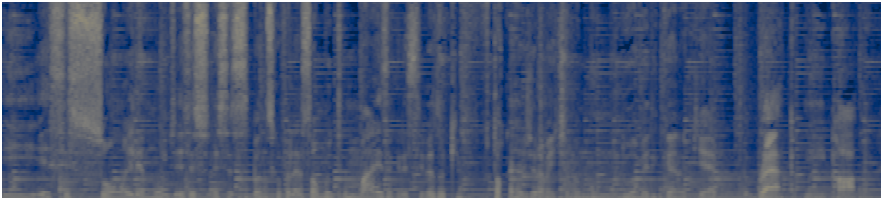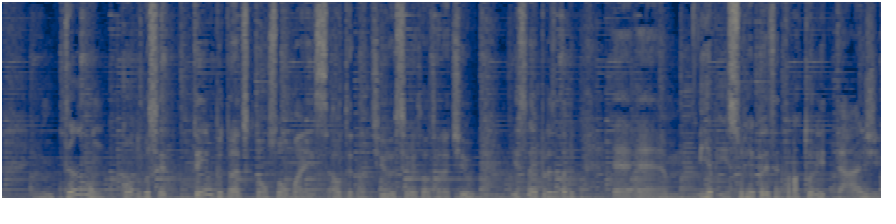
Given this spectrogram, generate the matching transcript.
E esse som, ele é muito. Esses, essas bandas que eu falei são muito mais agressivas do que toca geralmente no mundo americano, que é rap e pop. Então, quando você tem a oportunidade de ter um som mais alternativo, assim, mais alternativo, isso representa é, é, isso representa maturidade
